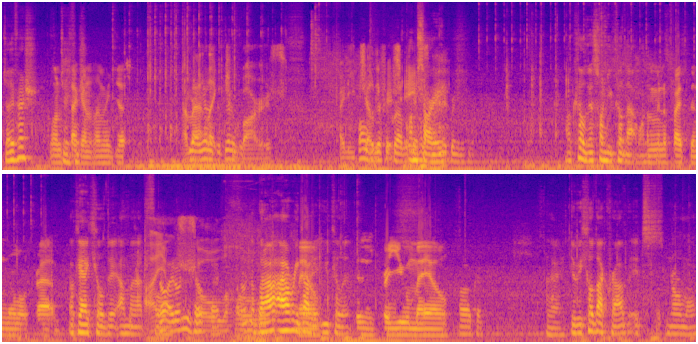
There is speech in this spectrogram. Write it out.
jellyfish? One Jellyfish. second, let me just. I'm Yeah, at like two bars. I need Oh, jellyfish. I'm sorry. I'll kill this one. You kill that one. I'm gonna fight the normal crab. Okay, I killed it. I'm at I. No, I don't need so help, guys. I don't low. But I, I already got it. You kill it. This is for you, Mayo. Oh, okay. Okay. Did we kill that crab? It's normal.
